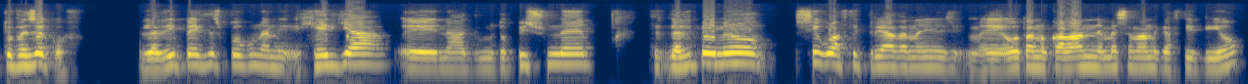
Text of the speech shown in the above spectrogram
και ο Βεζέκοφ. Δηλαδή παίκτες που έχουν χέρια ε, να αντιμετωπίσουν Δηλαδή περιμένω σίγουρα αυτή η τριάδα να είναι, ε, όταν ο Καλάν είναι μέσα να είναι και αυτοί οι δύο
